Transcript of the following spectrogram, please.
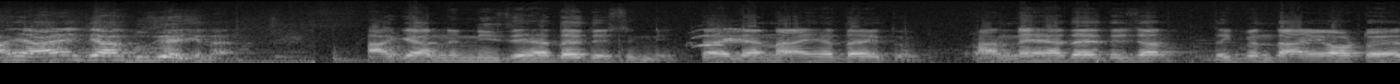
আয় আয় যে আর বুঝে আছি না। আগে আপনি নিজে হেদায়ত হয়েছেন নি তাইলে না হেদায়ত হন। আর না হেদায়ত যান দেখবেন তো আয় অটো যাই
